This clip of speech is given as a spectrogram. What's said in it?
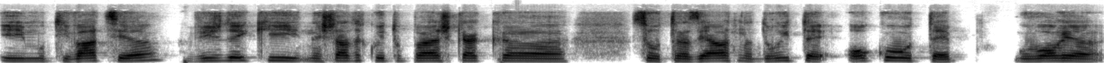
и мотивация, виждайки нещата, които правиш, как а, се отразяват на другите около теб говоря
